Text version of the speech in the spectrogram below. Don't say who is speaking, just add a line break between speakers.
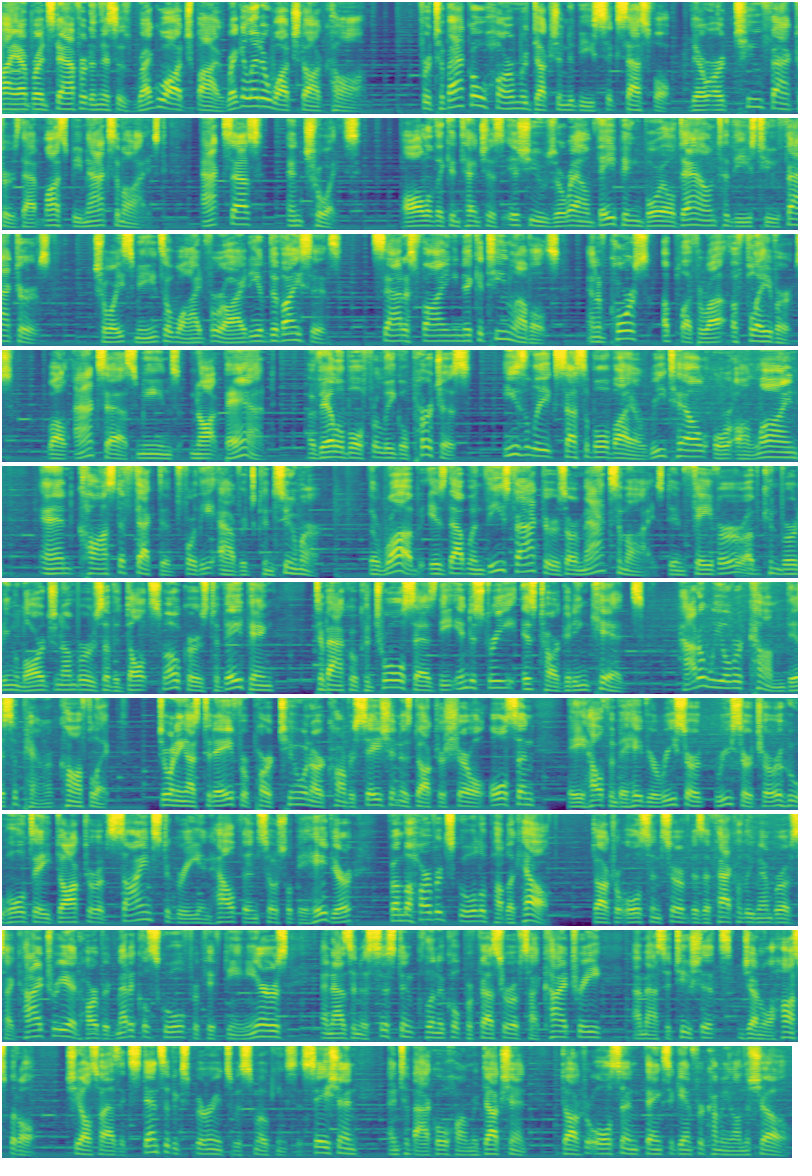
Hi, I'm Brent Stafford, and this is RegWatch by RegulatorWatch.com. For tobacco harm reduction to be successful, there are two factors that must be maximized access and choice. All of the contentious issues around vaping boil down to these two factors. Choice means a wide variety of devices, satisfying nicotine levels, and of course, a plethora of flavors. While access means not banned, available for legal purchase, easily accessible via retail or online, and cost effective for the average consumer. The rub is that when these factors are maximized in favor of converting large numbers of adult smokers to vaping, Tobacco Control says the industry is targeting kids. How do we overcome this apparent conflict? Joining us today for part two in our conversation is Dr. Cheryl Olson, a health and behavior research researcher who holds a Doctor of Science degree in health and social behavior from the Harvard School of Public Health. Dr. Olson served as a faculty member of psychiatry at Harvard Medical School for 15 years and as an assistant clinical professor of psychiatry at Massachusetts General Hospital. She also has extensive experience with smoking cessation and tobacco harm reduction. Dr. Olson, thanks again for coming on the show.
